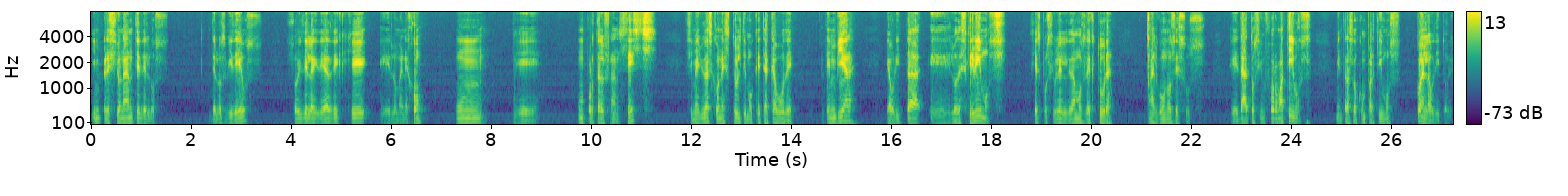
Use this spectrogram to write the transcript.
impresionante de los, de los videos, soy de la idea de que eh, lo manejó un, eh, un portal francés. Si me ayudas con este último que te acabo de, de enviar, y ahorita lo describimos, si es posible le damos lectura algunos de sus eh, datos informativos mientras lo compartimos con el auditorio.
